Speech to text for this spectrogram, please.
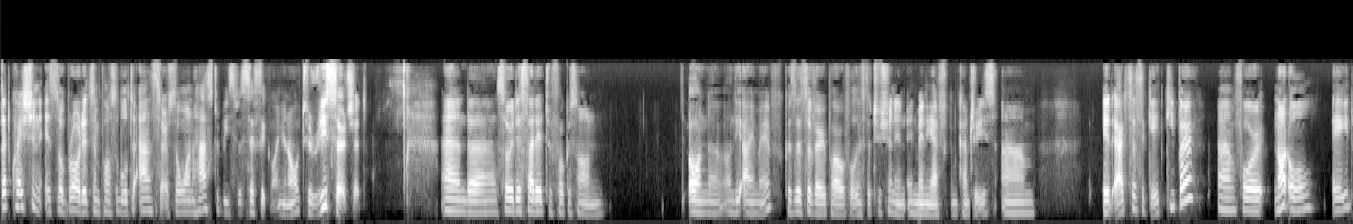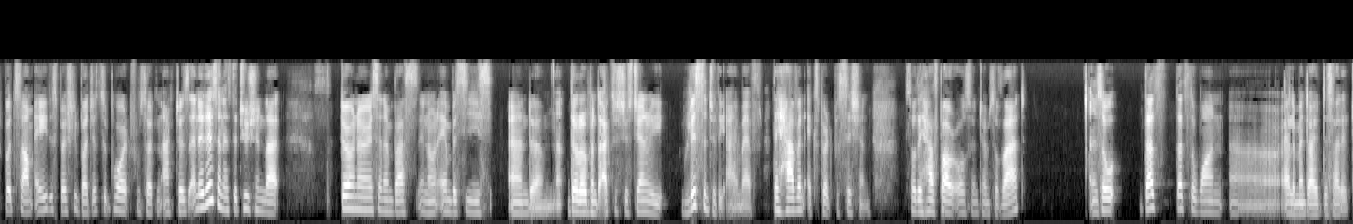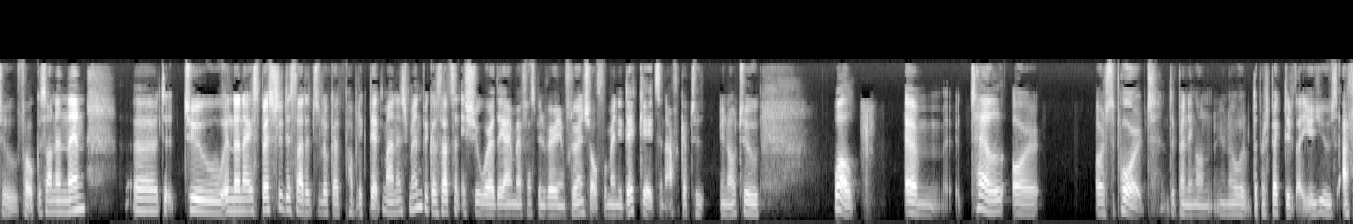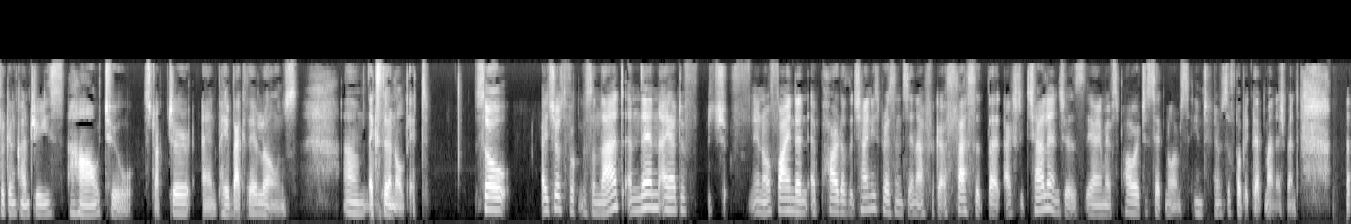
that question is so broad, it's impossible to answer. So one has to be specific, you know, to research it. And uh, so I decided to focus on on uh, on the IMF because it's a very powerful institution in, in many African countries. Um, it acts as a gatekeeper um, for not all aid, but some aid, especially budget support from certain actors. And it is an institution that donors and embass- you know, embassies and um, development actors just generally listen to the IMF. They have an expert position, so they have power also in terms of that. And so that's that's the one uh, element I decided to focus on, and then uh, to, to, and then I especially decided to look at public debt management because that's an issue where the IMF has been very influential for many decades in Africa to you know to well um, tell or or support depending on you know the perspective that you use African countries how to structure and pay back their loans external debt. So I chose to focus on that, and then I had to you know, find an, a part of the Chinese presence in Africa, a facet that actually challenges the IMF's power to set norms in terms of public debt management.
